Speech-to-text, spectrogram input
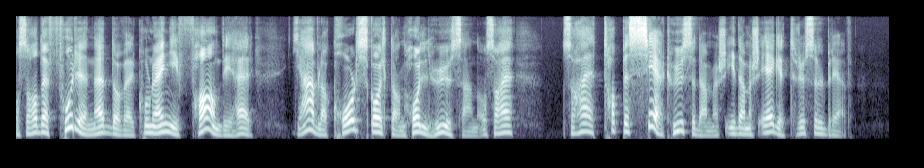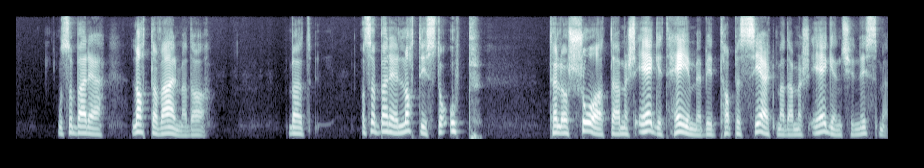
og så hadde jeg forret nedover hvor nå enn i faen de her jævla kålskoltene holder hus hen, og så har jeg, så har jeg tapetsert huset deres i deres eget trusselbrev. Og så bare latt det være med da. Og så bare latt de stå opp til å se at deres eget heim er blitt tapetsert med deres egen kynisme.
